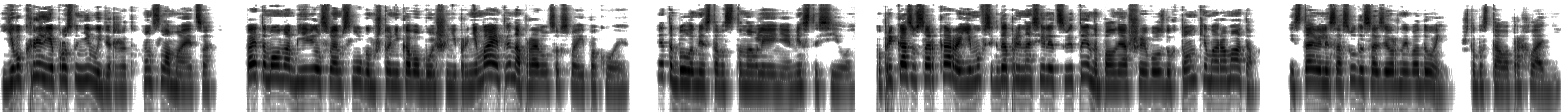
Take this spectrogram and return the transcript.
его крылья просто не выдержат, он сломается. Поэтому он объявил своим слугам, что никого больше не принимает, и направился в свои покои. Это было место восстановления, место силы. По приказу Саркара ему всегда приносили цветы, наполнявшие воздух тонким ароматом, и ставили сосуды с озерной водой, чтобы стало прохладней.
